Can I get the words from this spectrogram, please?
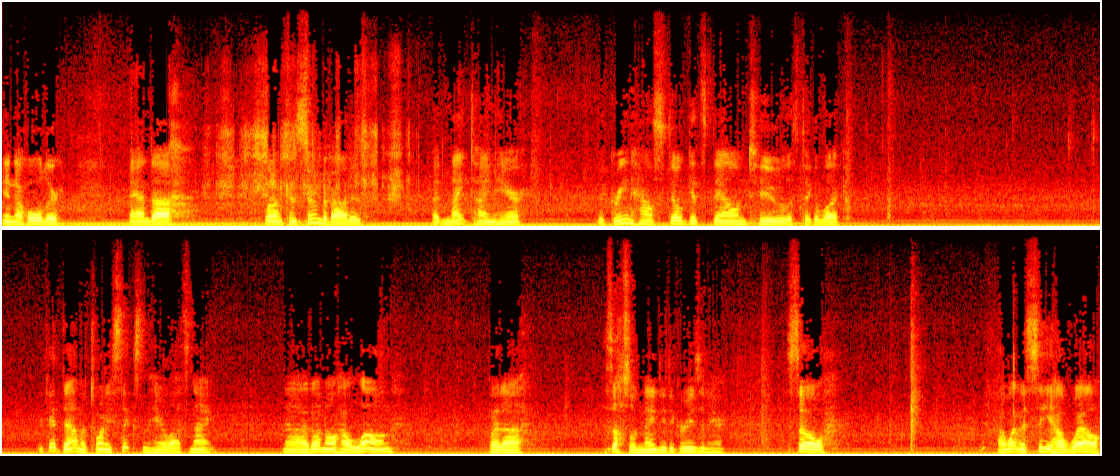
in the holder. And uh, what I'm concerned about is at nighttime here the greenhouse still gets down to let's take a look we got down to 26 in here last night now I don't know how long but uh, it's also 90 degrees in here so I want to see how well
